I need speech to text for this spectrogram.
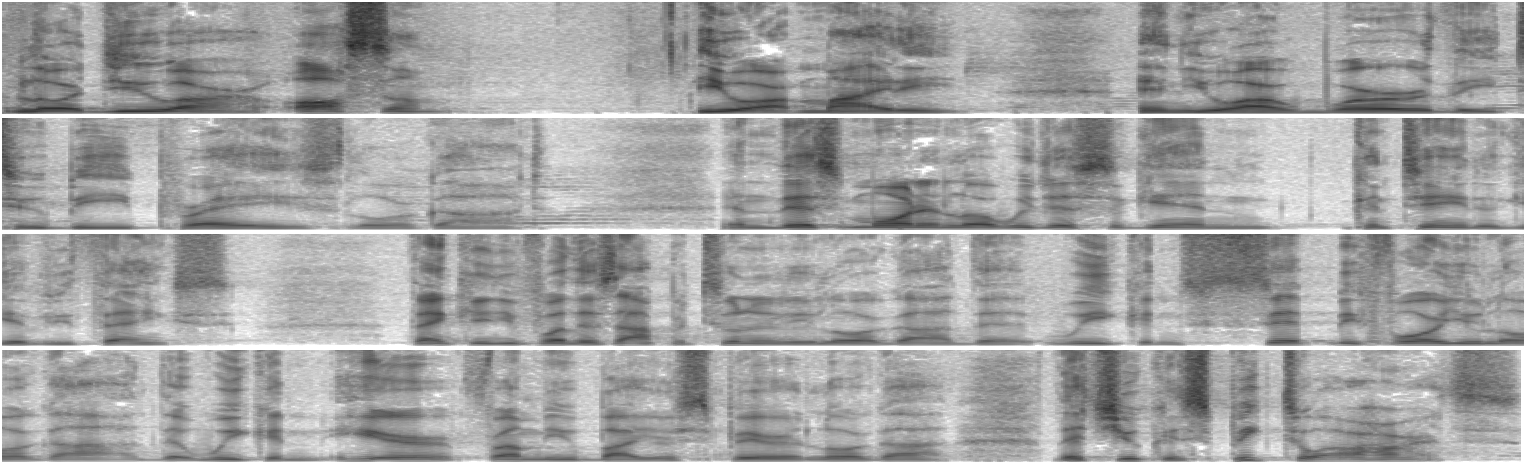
Lord, you are awesome, you are mighty, and you are worthy to be praised, Lord God. And this morning, Lord, we just again continue to give you thanks. Thanking you for this opportunity, Lord God, that we can sit before you, Lord God, that we can hear from you by your Spirit, Lord God, that you can speak to our hearts.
